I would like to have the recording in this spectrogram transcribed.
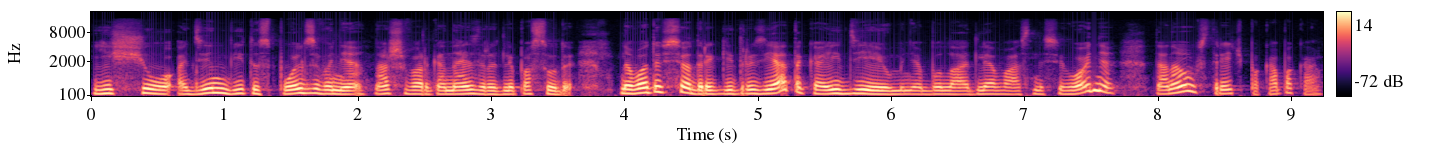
еще один вид использования нашего органайзера для посуды. Ну вот и все, дорогие друзья, такая идея у меня была для вас на сегодня. До новых встреч, пока-пока.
